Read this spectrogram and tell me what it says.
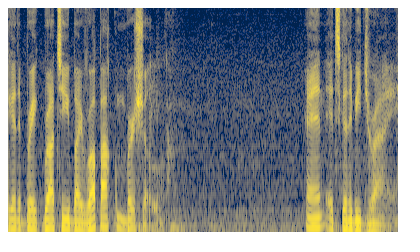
Again, the break brought to you by Ropa Commercial. And it's going to be dry.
